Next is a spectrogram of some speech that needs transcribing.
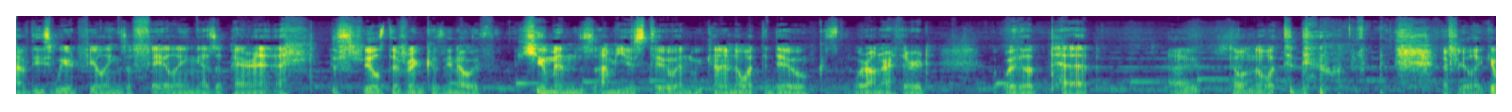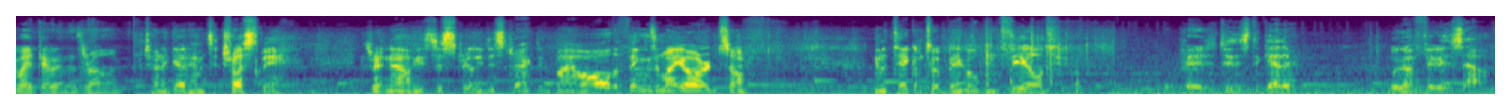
have these weird feelings of failing as a parent. This feels different because, you know, with humans, I'm used to and we kind of know what to do because we're on our third. But with a pet, I don't know what to do. I feel like, am I doing this wrong? I'm trying to get him to trust me. Because right now he's just really distracted by all the things in my yard. So I'm gonna take him to a big open field. Ready to do this together. We're gonna figure this out.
